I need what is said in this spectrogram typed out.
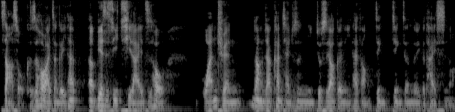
杀手。可是后来整个以太呃 BSC 起来之后，完全让人家看起来就是你就是要跟以太坊竞竞争的一个态势嘛。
